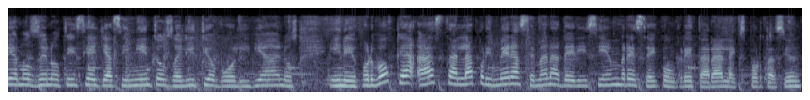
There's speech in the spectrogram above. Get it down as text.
Cambiamos de noticia, yacimientos de litio bolivianos que hasta la primera semana de diciembre se concretará la exportación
